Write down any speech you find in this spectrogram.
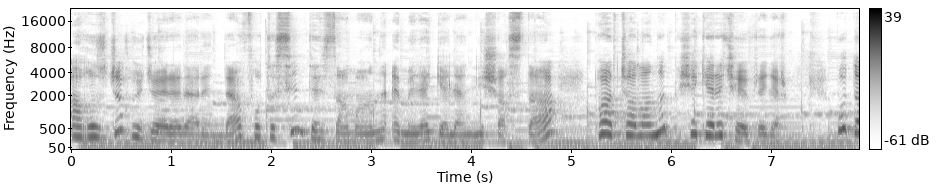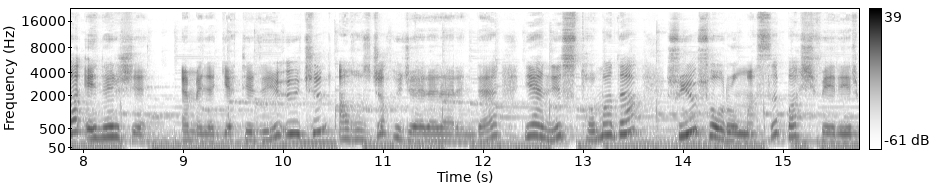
ağızcıq hüceyrələrində fotosintez zamanı əmələ gələn nişasta parçalanıb şəkərə çevrilir. Bu da enerji əmələ gətirdiyi üçün ağızcıq hüceyrələrində, yəni stomada suyun sorulması baş verir.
